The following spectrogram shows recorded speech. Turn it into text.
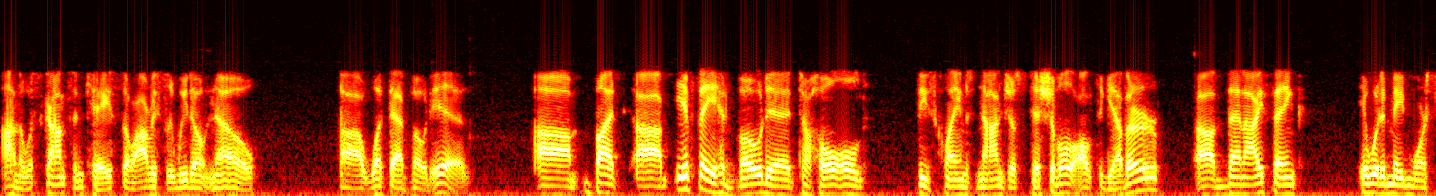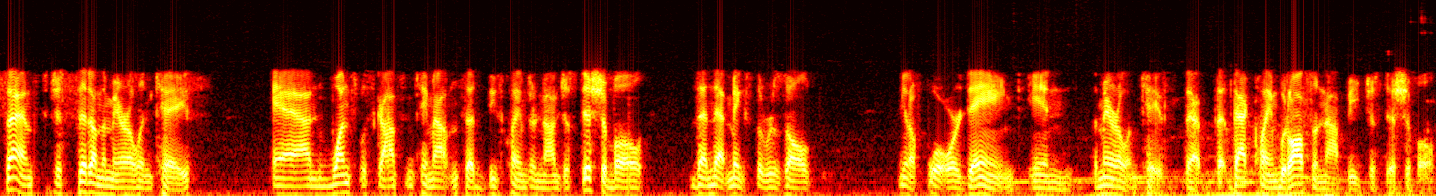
on the Wisconsin case. So obviously, we don't know uh, what that vote is. Um, but uh, if they had voted to hold these claims non-justiciable altogether, uh, then I think it would have made more sense to just sit on the Maryland case. And once Wisconsin came out and said these claims are non-justiciable, then that makes the result, you know, foreordained in the Maryland case. That that, that claim would also not be justiciable.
